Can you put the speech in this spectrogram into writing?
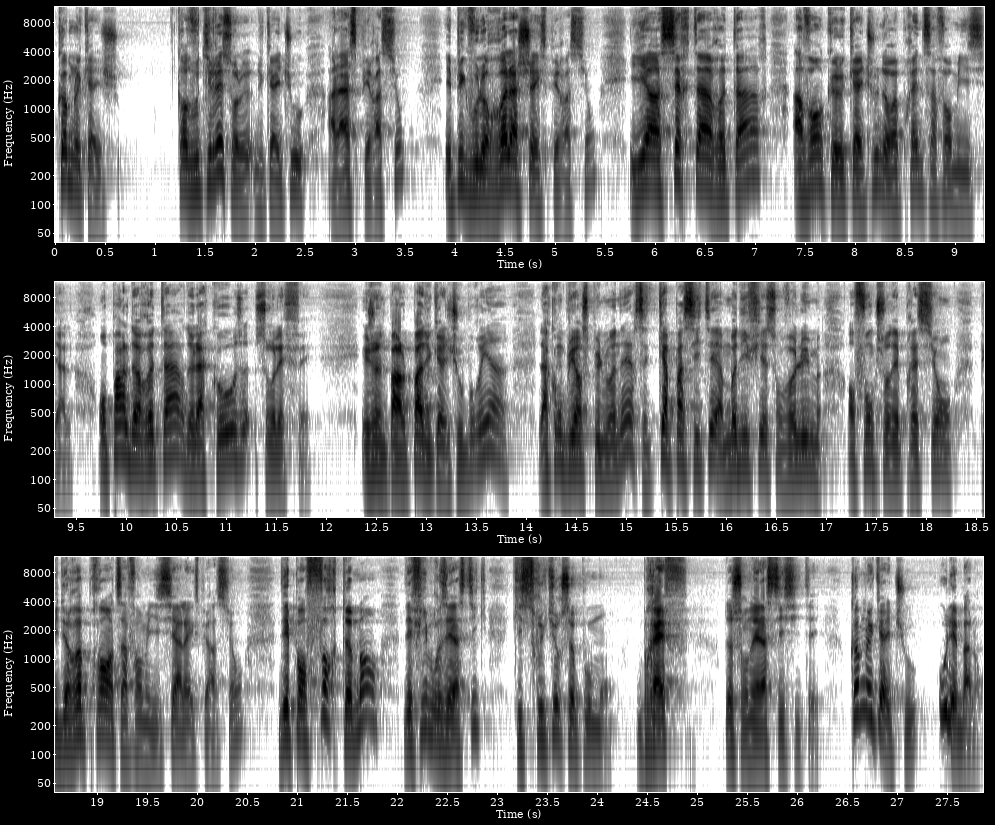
comme le caoutchouc. Quand vous tirez sur du caoutchouc à l'inspiration, et puis que vous le relâchez à l'expiration, il y a un certain retard avant que le caoutchouc ne reprenne sa forme initiale. On parle d'un retard de la cause sur l'effet. Et je ne parle pas du caoutchouc pour rien. La compliance pulmonaire, cette capacité à modifier son volume en fonction des pressions, puis de reprendre sa forme initiale à l'expiration, dépend fortement des fibres élastiques qui structurent ce poumon, bref, de son élasticité, comme le caoutchouc ou les ballons.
